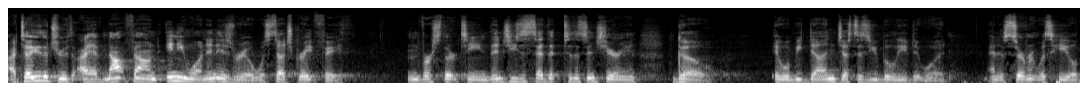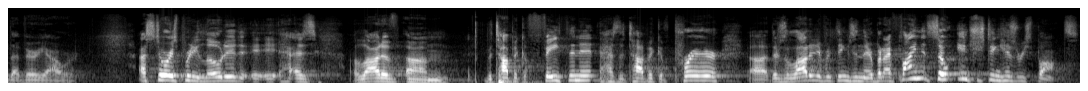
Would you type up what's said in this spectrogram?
I tell you the truth, I have not found anyone in Israel with such great faith. In verse 13, then Jesus said to the centurion, Go, it will be done just as you believed it would. And his servant was healed that very hour. That story is pretty loaded. It it has a lot of um, the topic of faith in it, it has the topic of prayer. Uh, there's a lot of different things in there, but I find it so interesting his response.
